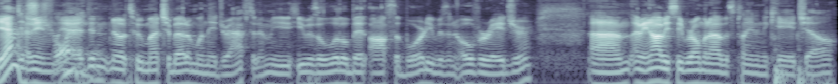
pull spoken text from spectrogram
Yeah, I mean, yeah, I didn't know too much about him when they drafted him. He, he was a little bit off the board. He was an overager. Um, I mean, obviously Romanov was playing in the KHL.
